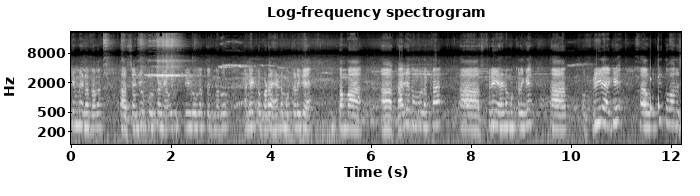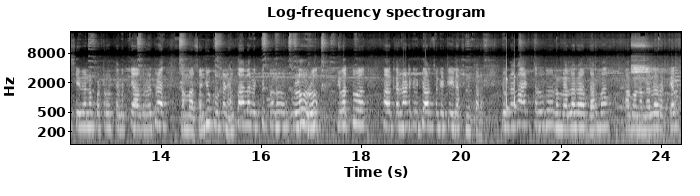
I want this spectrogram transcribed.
ಟೀಮ್ ಏನದಲ್ಲ ಸಂಜೀವ್ ಕುಲಕರ್ಣಿ ಅವರು ಸ್ತ್ರೀರೋಗ ತಜ್ಞರು, ಅನೇಕ ಬಡ ಹೆಣ್ಣು ಮಕ್ಕಳಿಗೆ ತಮ್ಮ ಕಾರ್ಯದ ಮೂಲಕ ಸ್ತ್ರೀ ಹೆಣ್ಣು ಮಕ್ಕಳಿಗೆ ಫ್ರೀಯಾಗಿ ಉಚಿತವಾದ ಸೇವೆಯನ್ನು ಕೊಟ್ಟಿರುವಂಥ ವ್ಯಕ್ತಿ ಆಗಿರೋದ್ರ ನಮ್ಮ ಸಂಜೀವ್ ಕುಲಕರ್ಣಿ, ಅಂಥ ಎಲ್ಲ ವ್ಯಕ್ತಿತ್ವವನ್ನು ಉಳ್ಳವರು. ಇವತ್ತು ಕರ್ನಾಟಕ ವಿದ್ಯಾರ್ಥಿ ಸಂಘಕ್ಕೆ ಇಲೆಕ್ಷನ್ ನಿಂತಾರೆ ಇವ್ರನ್ನೆಲ್ಲ ಆಯ್ತು ತರೋದು ನಮ್ಮೆಲ್ಲರ ಧರ್ಮ ಹಾಗೂ ನಮ್ಮೆಲ್ಲರ ಕೆಲಸ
